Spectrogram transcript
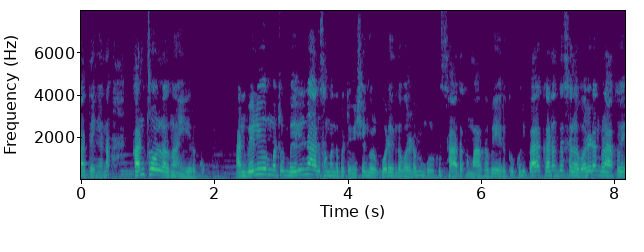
பார்த்தீங்கன்னா கண்ட்ரோலில் தான் இருக்கும். அண்ட் வெளியூர் மற்றும் வெளிநாடு சம்பந்தப்பட்ட விஷயங்கள் கூட இந்த வருடம் உங்களுக்கு சாதகமாகவே இருக்கும். குறிப்பாக கடந்த சில வருடங்களாகவே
